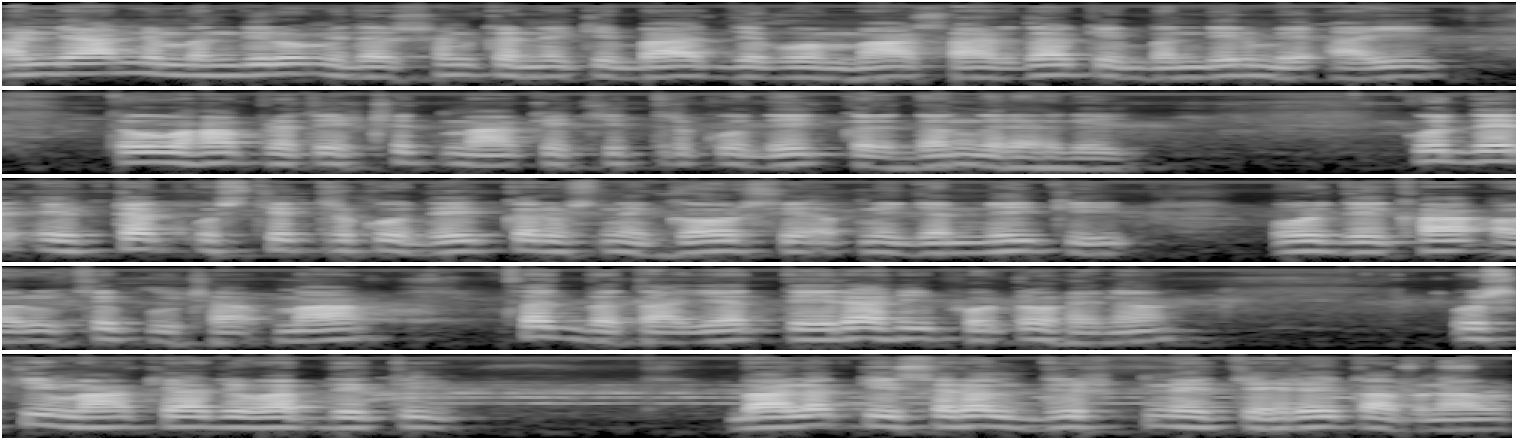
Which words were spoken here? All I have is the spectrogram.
अन्य अन्य मंदिरों में दर्शन करने के बाद जब वह माँ शारदा के मंदिर में आई तो वहाँ प्रतिष्ठित माँ के चित्र को देखकर दंग रह गई। कुछ देर एकटक उस चित्र को देखकर उसने गौर से अपनी जननी की ओर देखा और उससे पूछा, माँ, सच बता, यह तेरा ही फ़ोटो है ना? उसकी माँ क्या जवाब देती? बालक की सरल दृष्टि ने चेहरे का बनावट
